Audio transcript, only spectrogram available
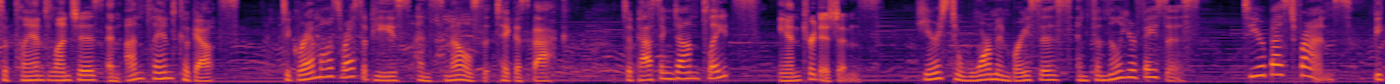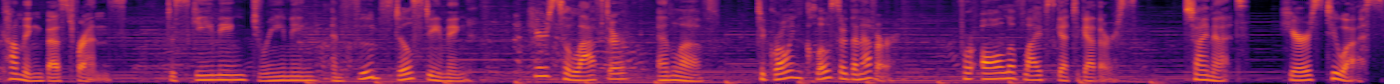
to planned lunches and unplanned cookouts, to grandma's recipes and smells that take us back, to passing down plates and traditions. Here's to warm embraces and familiar faces. To your best friends, becoming best friends. To scheming, dreaming, and food still steaming. Here's to laughter and love. To growing closer than ever. For all of life's get togethers. Chinette, here's to us.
